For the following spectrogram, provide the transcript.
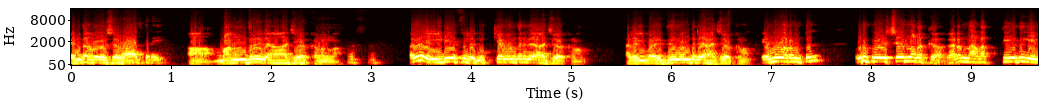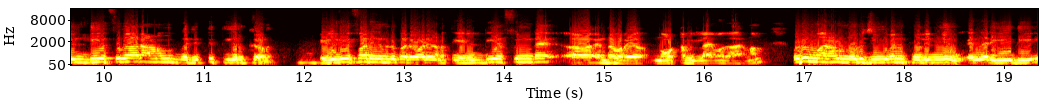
എന്താ പ്രതിഷേധം? രാത്രി. ആ മന്ത്രി രാജിവെക്കണം എന്നാ. അത് എൽ ഡി എഫിൽ മുഖ്യമന്ത്രി രാജിവെക്കണം അല്ലെങ്കിൽ വൈദ്യുതി മന്ത്രി രാജിവെക്കണം എന്ന് പറഞ്ഞിട്ട് ഒരു പ്രതിഷേധം നടക്കുക. കാരണം നടത്തിയത് എൽ ഡി എഫുകാരാണെന്ന് വരുത്തി തീർക്കുകയാണ്. എൽ ഡി എഫ് ഇങ്ങനെ ഒരു പരിപാടി നടത്തി എൽ ഡി എഫിന്റെ എന്താ പറയാ നോട്ടമില്ലായ്മ കാരണം ഒരു മരണം ഒരു ജീവൻ പൊലിഞ്ഞു എന്ന രീതിയിൽ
